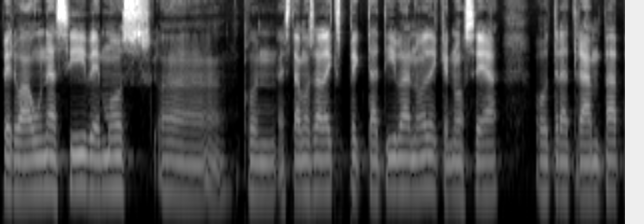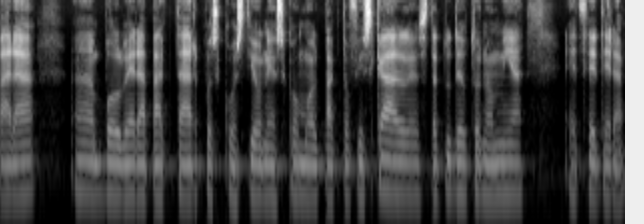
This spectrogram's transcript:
pero aún así vemos con estamos a la expectativa no de que no sea otra trampa para uh, volver a pactar pues cuestiones como el pacto fiscal el estatuto de autonomía etcétera.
